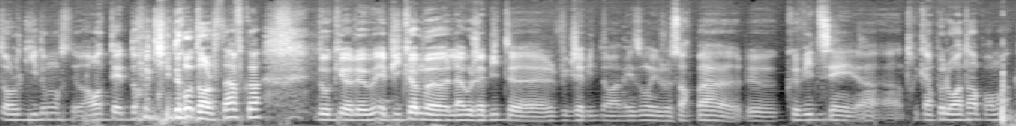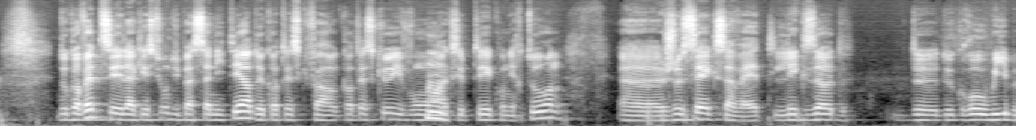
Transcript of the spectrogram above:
dans le guidon, c'était vraiment tête dans le guidon, dans le staff, quoi. Donc, le- et puis, comme là où j'habite, vu que j'habite dans la maison et que je sors pas, le Covid, c'est un, un truc un peu lointain pour moi. Donc, en fait, c'est la question du pass sanitaire, de quand est-ce que- enfin, quand est-ce qu'ils vont Hmm. accepter qu'on y retourne? Je sais que ça va être l'exode. De, gros weeb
